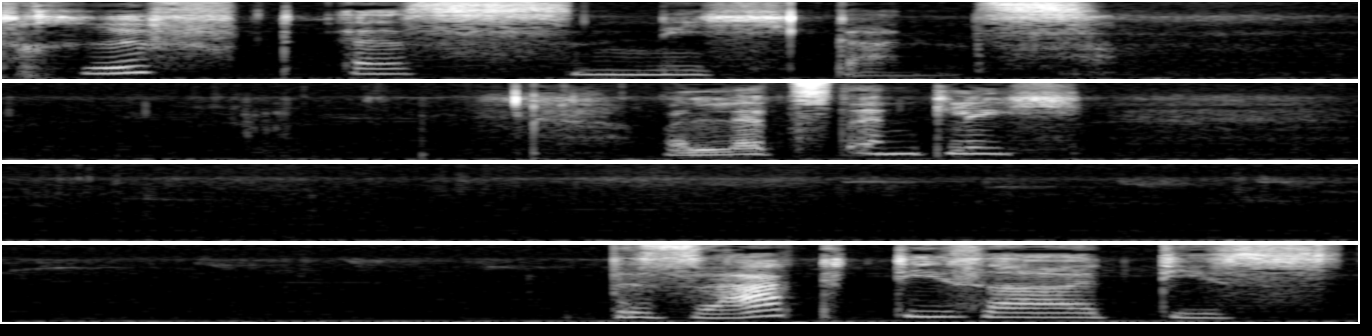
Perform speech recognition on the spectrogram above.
trifft es nicht ganz. Weil letztendlich besagt dieser, dies,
